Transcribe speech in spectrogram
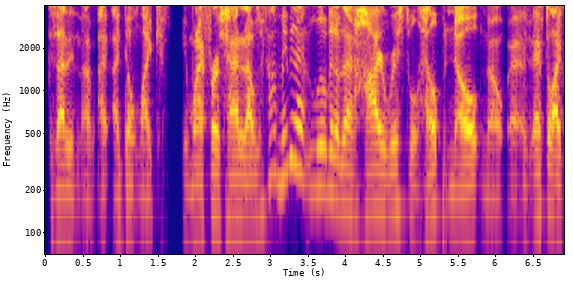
because I didn't. I, I- I don't like. And When I first had it, I was like, oh, maybe that little bit of that high wrist will help. No, no. After like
